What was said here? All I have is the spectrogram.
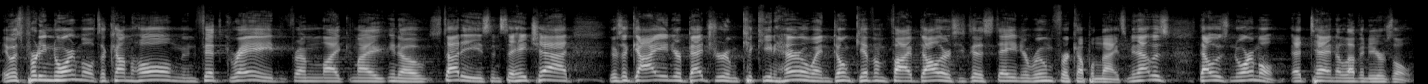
it was pretty normal to come home in fifth grade from like my, you know, studies and say, hey, Chad, there's a guy in your bedroom kicking heroin. Don't give him $5. He's going to stay in your room for a couple nights. I mean, that was, that was normal at 10, 11 years old.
